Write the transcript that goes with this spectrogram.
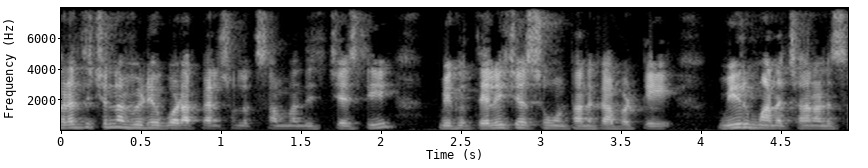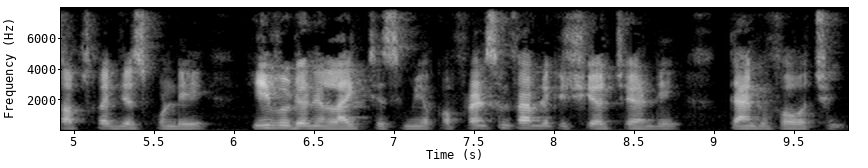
ప్రతి చిన్న వీడియో కూడా పెన్షన్లకు సంబంధించి చేసి మీకు తెలియజేస్తూ ఉంటాను కాబట్టి మీరు మన ఛానల్ని సబ్స్క్రైబ్ చేసుకోండి. ఈ వీడియోని లైక్ చేసి మీ యొక్క ఫ్రెండ్స్ అండ్ ఫ్యామిలీకి షేర్ చేయండి. Thank you for watching.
